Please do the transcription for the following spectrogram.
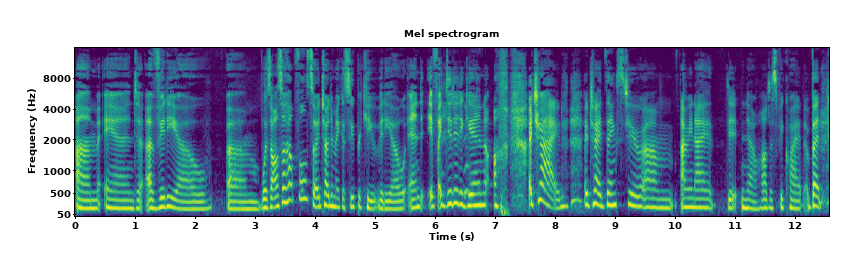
um, and a video um, was also helpful. So I tried to make a super cute video. And if I did it again, I tried. I tried thanks to, um, I mean, I did, no, I'll just be quiet. But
